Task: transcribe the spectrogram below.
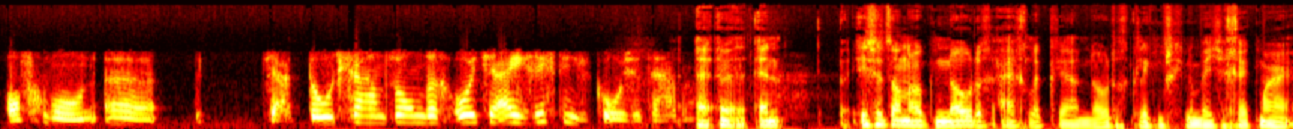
of gewoon eh, ja, doodgaan zonder ooit je eigen richting gekozen te hebben. En, en- en is het dan ook nodig eigenlijk, ja nodig klinkt misschien een beetje gek, maar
